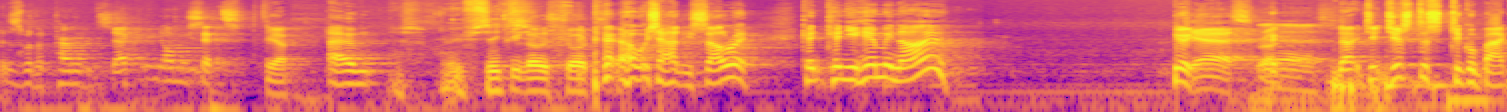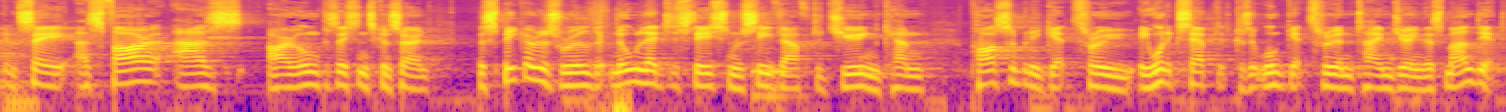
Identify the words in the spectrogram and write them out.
This is where the permanent secretary normally sits. Yeah. Um, Move seats. See those short. I wish I had his salary. Can, can you hear me now? Good. yes. Right. Yes. Now, j- just to, to go back and say, as far as our own position is concerned, the Speaker has ruled that no legislation received after June can possibly get through. He won't accept it because it won't get through in time during this mandate.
